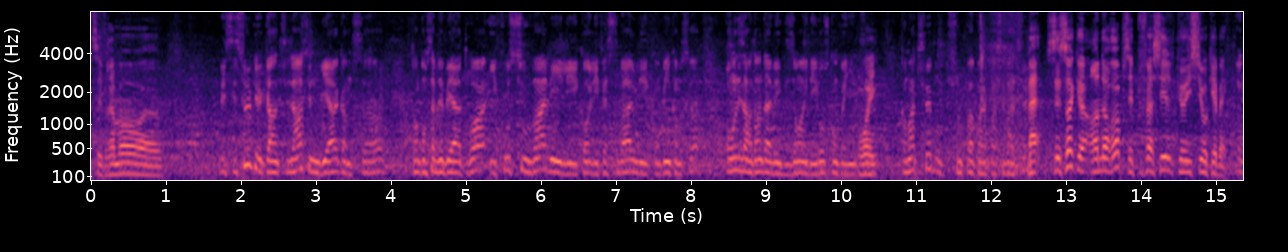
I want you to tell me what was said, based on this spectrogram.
C'est vraiment... euh, Mais c'est sûr que quand tu lances une bière comme ça, ton concept de bière à toi, il faut souvent les, les, les festivals ou les compagnies comme ça ont des ententes avec, disons, avec des grosses compagnies. Oui. Comment tu fais pour que tu ne sois pas possible là-dessus? Ben, c'est ça qu'en Europe, c'est plus facile qu'ici au Québec. OK.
